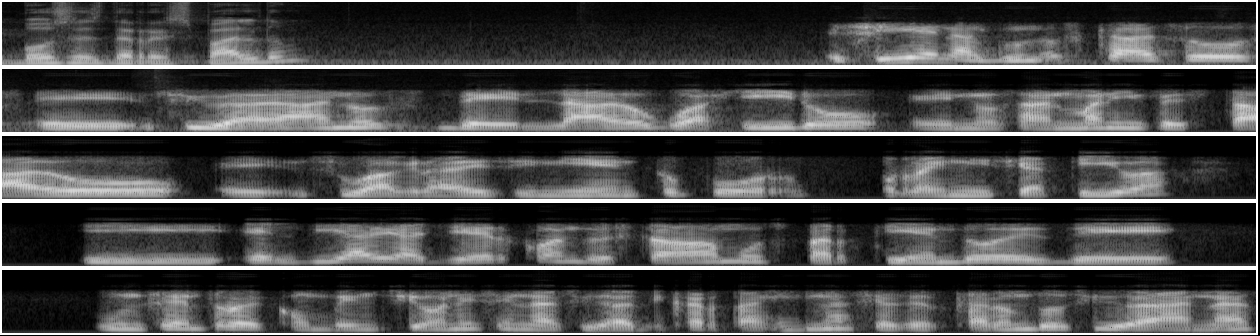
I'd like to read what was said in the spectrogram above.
voces de respaldo? Sí, en algunos casos ciudadanos del lado guajiro nos han manifestado su agradecimiento por la iniciativa y el día de ayer cuando estábamos partiendo desde un centro de convenciones en la ciudad de Cartagena, se acercaron dos ciudadanas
